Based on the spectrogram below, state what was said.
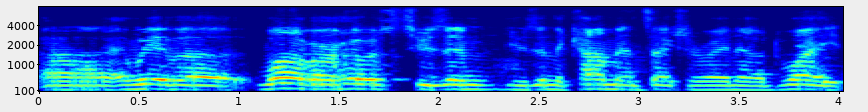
Uh, and we have a one of our hosts who's in who's in the comment section right now, Dwight.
